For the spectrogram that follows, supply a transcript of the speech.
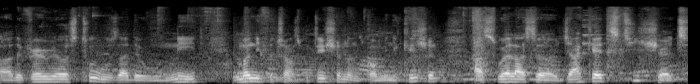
uh, the various tools that they will need, money for transportation and communication, as well as uh, jackets, t-shirts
